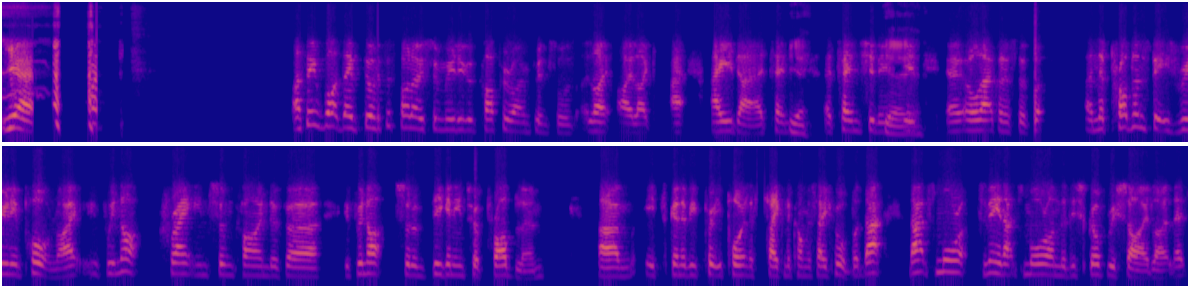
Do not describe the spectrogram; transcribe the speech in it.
Yeah. I think what they've done is to follow some really good copywriting principles, like I like ADA, atten- Yeah, attention, is, yeah, yeah. is, uh, all that kind of stuff. But and the problems bit is really important, right? If we're not creating some kind of, uh, if we're not sort of digging into a problem, um, it's going to be pretty pointless taking the conversation forward. But that that's more to me. That's more on the discovery side. Like let's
